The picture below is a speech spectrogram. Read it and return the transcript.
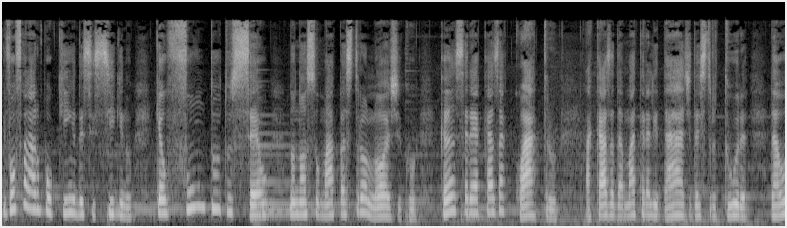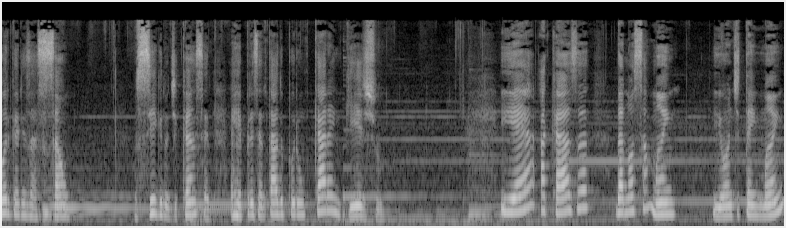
e vou falar um pouquinho desse signo que é o fundo do céu no nosso mapa astrológico. Câncer é a casa 4, a casa da materialidade, da estrutura, da organização. O signo de Câncer é representado por um caranguejo e é a casa da nossa mãe, e onde tem mãe,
